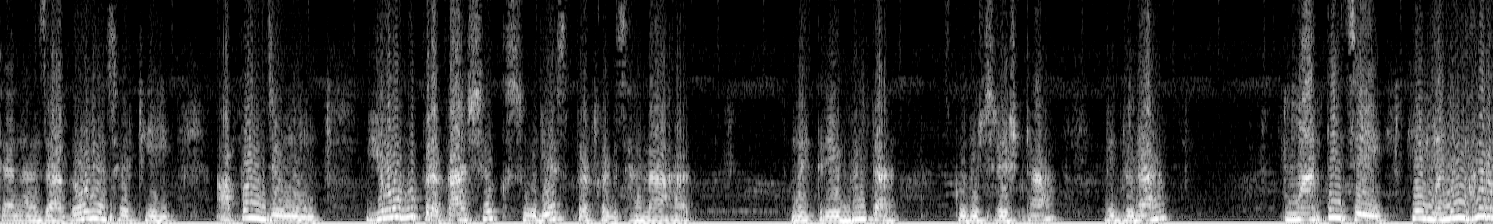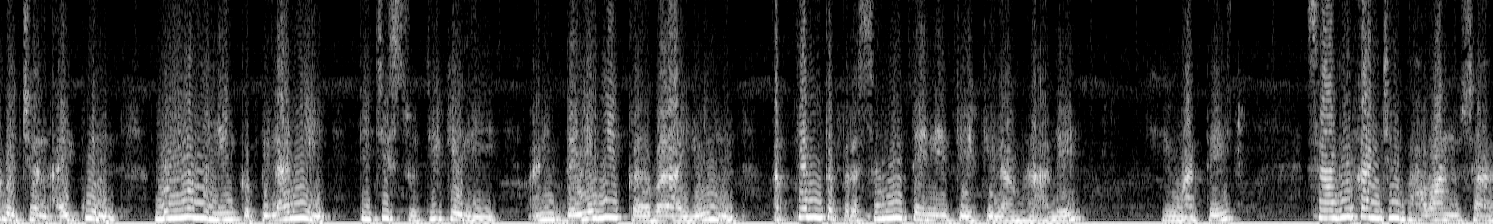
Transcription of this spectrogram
त्यांना जागवण्यासाठी आपण जणू योग प्रकाशक सूर्यच प्रकट झाला आहात. मैत्री म्हणतात कुरुश्रेष्ठा विदुरा मातेचे हे मनोहर वचन ऐकून महामुनी कपिलांनी तिची स्तुती केली आणि दयेने कळवळा येऊन अत्यंत प्रसन्नतेने ते तिला म्हणाले हे माते साधकांच्या भावानुसार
